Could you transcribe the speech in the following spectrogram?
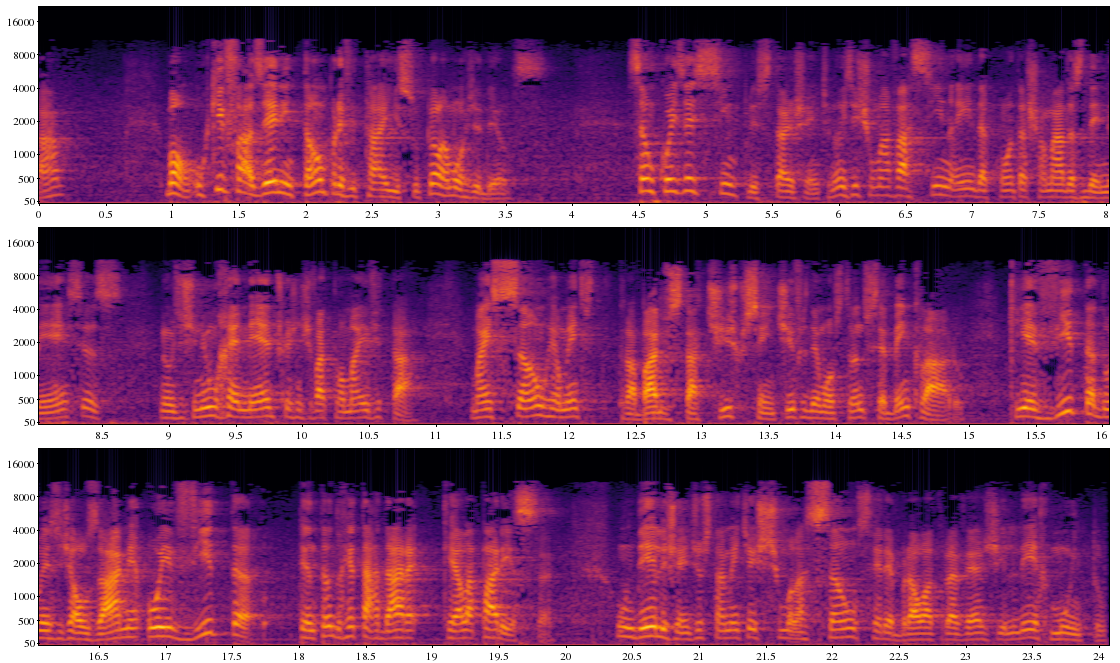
Tá? Bom, o que fazer então para evitar isso? Pelo amor de Deus. São coisas simples, tá, gente? Não existe uma vacina ainda contra as chamadas demências, não existe nenhum remédio que a gente vai tomar e evitar. Mas são realmente trabalhos estatísticos, científicos, demonstrando isso é bem claro que evita a doença de Alzheimer ou evita tentando retardar que ela apareça. Um deles, gente, justamente é a estimulação cerebral através de ler muito,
